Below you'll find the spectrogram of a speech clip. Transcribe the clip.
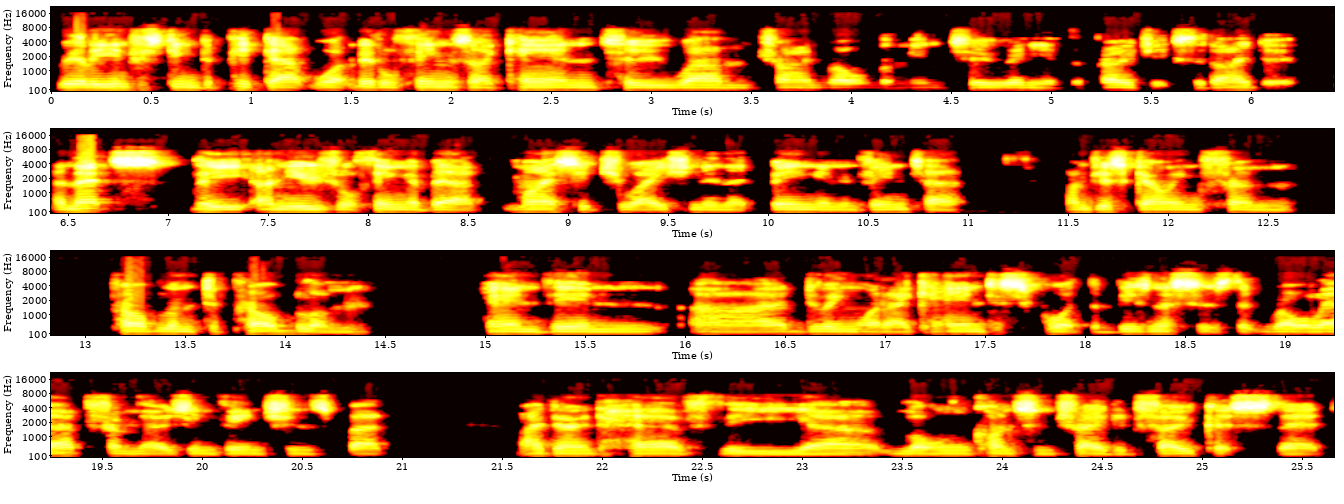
really interesting to pick up what little things I can to um, try and roll them into any of the projects that I do. And that's the unusual thing about my situation in that being an inventor, I'm just going from problem to problem and then uh, doing what I can to support the businesses that roll out from those inventions. But I don't have the uh, long, concentrated focus that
